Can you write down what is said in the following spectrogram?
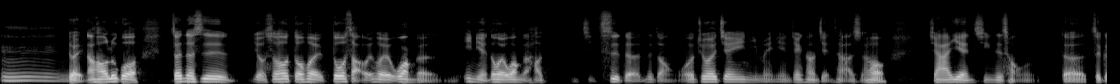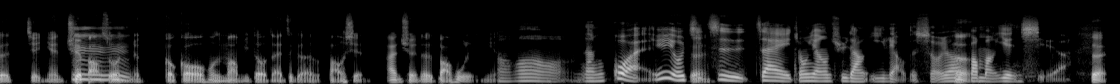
嗯，对。然后如果真的是有时候都会多少会忘个一年都会忘个好几次的那种，我就会建议你每年健康检查的时候加验心丝虫的这个检验，确保说你的。狗狗或者猫咪都在这个保险安全的保护里面。哦，难怪，因为有几次在中央区当医疗的时候，要帮忙验血啊。对。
